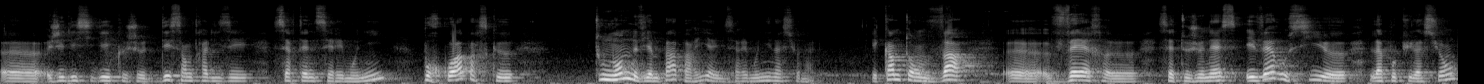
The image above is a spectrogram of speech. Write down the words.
euh, j'ai décidé que je décentralisais certaines cérémonies. Pourquoi? Parce que tout le monde ne vient pas à Paris à une cérémonie nationale. Et quand on va euh, vers euh, cette jeunesse et vers aussi la population,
